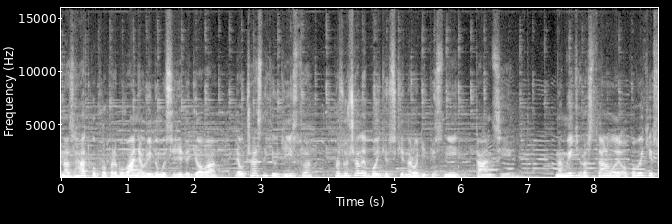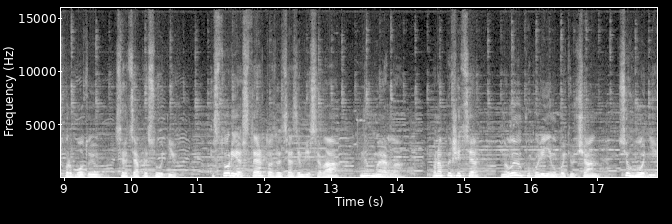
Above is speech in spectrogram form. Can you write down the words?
На згадку про перебування у рідному селі Дедьова для учасників дійства прозвучали бойківські народні пісні, танці. На мить розтанули оповиті скорботою серця присутніх. Історія стертого з лиця землі села не вмерла. Вона пишеться новими поколіннями бойківчан сьогодні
